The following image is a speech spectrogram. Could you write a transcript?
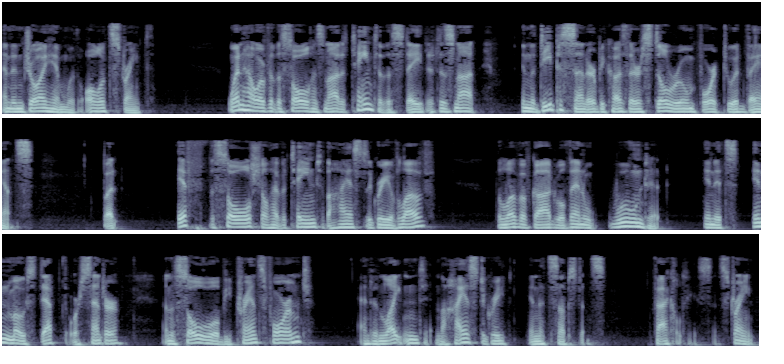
and enjoy him with all its strength. When, however, the soul has not attained to this state, it is not in the deepest center because there is still room for it to advance. But if the soul shall have attained to the highest degree of love, the love of God will then wound it in its inmost depth or center, and the soul will be transformed and enlightened in the highest degree in its substance, faculties, and strength,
